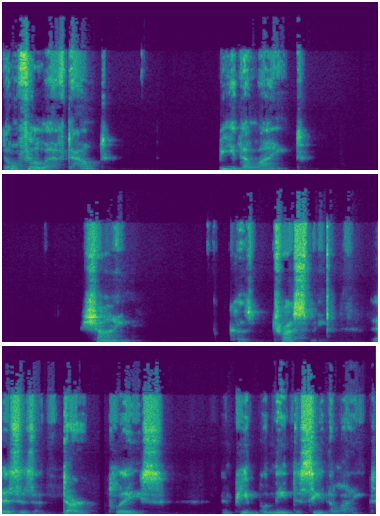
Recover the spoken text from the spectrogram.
Don't feel left out. Be the light. Shine. Because trust me, this is a dark place. and people need to see the light.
